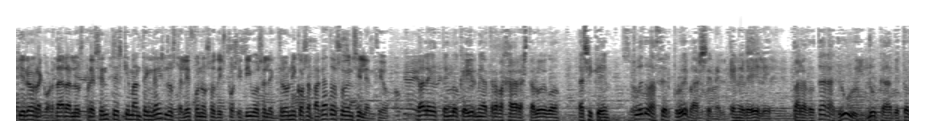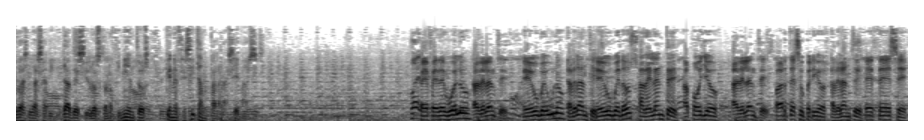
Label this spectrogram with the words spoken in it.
Quiero recordar a los presentes que mantengáis los teléfonos o dispositivos electrónicos apagados o en silencio. Vale, tengo que irme a trabajar hasta luego, así que puedo hacer pruebas en el NBL para dotar a Drew y Luca de todas las habilidades y los conocimientos que necesitan para las EVAs. Jefe de vuelo. Adelante. EV1. Adelante. EV2. Adelante. Apoyo. Adelante. Parte superior. Adelante. ECS.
